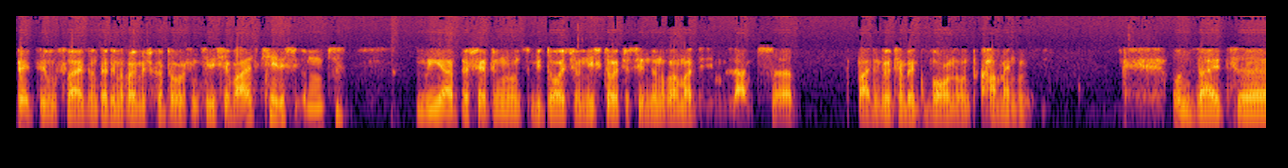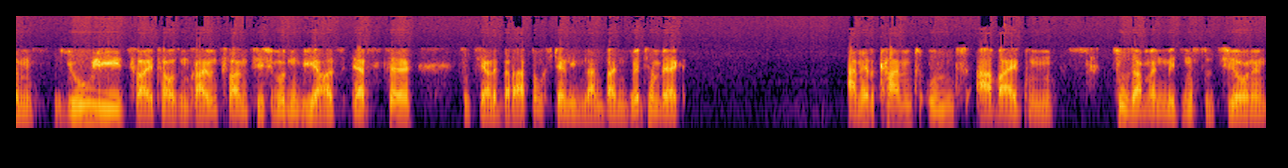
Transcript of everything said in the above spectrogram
beziehungsweise unter den römisch-katholischen Kirche Waldkirch und wir beschäftigen uns mit Deutsch und Nicht-Deutsche sind und Roma, die im Land äh, Baden-Württemberg wohnen und kommen. Und seit ähm, Juli 2023 wurden wir als erste soziale Beratungsstelle im Land Baden-Württemberg anerkannt und arbeiten zusammen mit Institutionen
